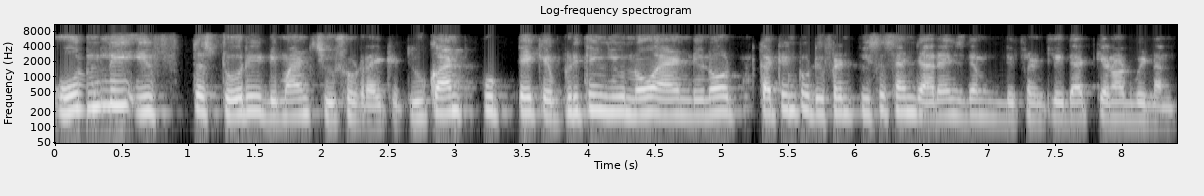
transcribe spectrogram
Only if the story demands you should write it. You can't put take everything you know and you know cut into different pieces and arrange them differently. That cannot be done.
